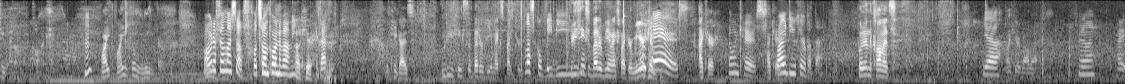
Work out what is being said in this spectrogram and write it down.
shoot, I don't have a clock. Hmm? Why, why are you filming me, bro? Why would I film myself? What's so important about me? Oh, here. Exactly. Okay, guys. Who do you think's the better BMX biker? Let's go, baby. Who do you think's the better BMX biker, me or him? Who him? cares? I care. No one cares. I care. Why do you care about that? Put it in the comments. Yeah, I care about that. really? Hey,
